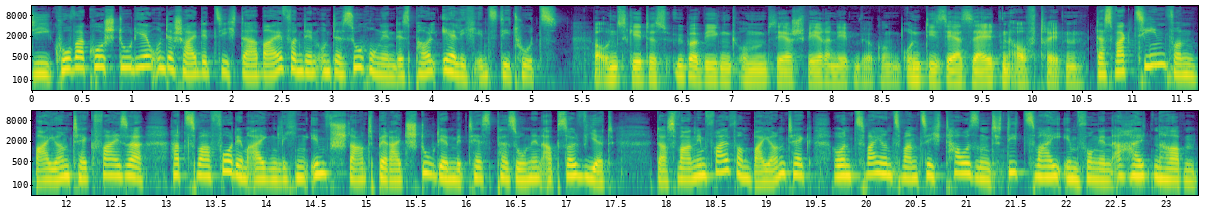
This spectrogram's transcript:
Die Covaco-Studie unterscheidet sich dabei von den Untersuchungen des Paul-Ehrlich-Instituts. Bei uns geht es überwiegend um sehr schwere Nebenwirkungen und die sehr selten auftreten. Das Vakzin von BioNTech Pfizer hat zwar vor dem eigentlichen Impfstart bereits Studien mit Testpersonen absolviert. Das waren im Fall von BioNTech rund 22.000, die zwei Impfungen erhalten haben.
